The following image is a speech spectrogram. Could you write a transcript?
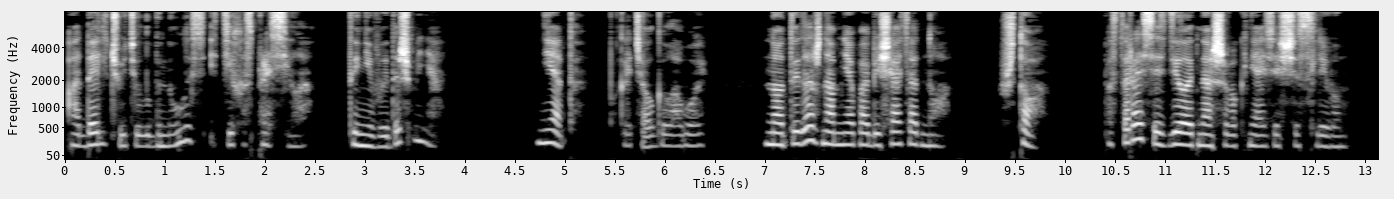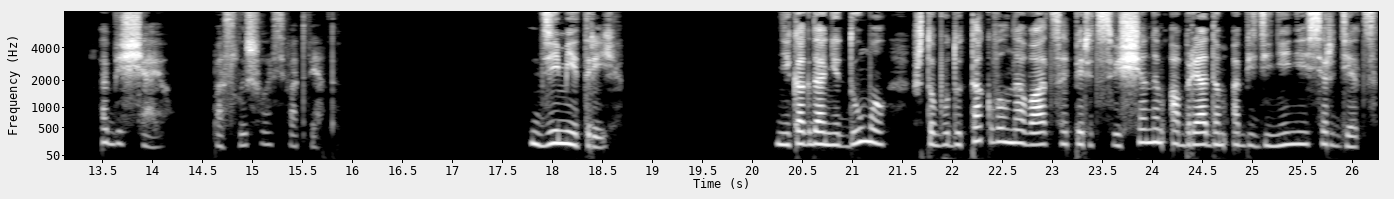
Адель чуть улыбнулась и тихо спросила. «Ты не выдашь меня?» «Нет», — покачал головой. «Но ты должна мне пообещать одно». «Что?» «Постарайся сделать нашего князя счастливым». «Обещаю», — послышалось в ответ. Дмитрий Никогда не думал, что буду так волноваться перед священным обрядом объединения сердец.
